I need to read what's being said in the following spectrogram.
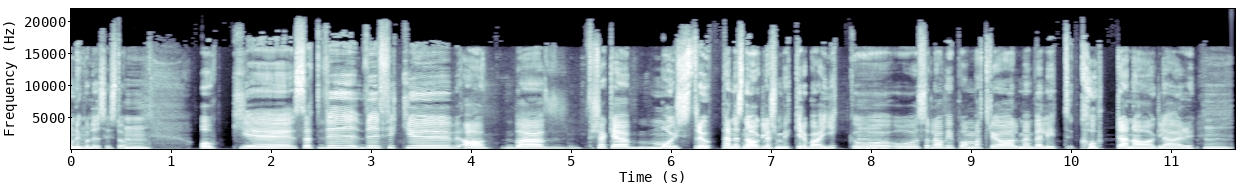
onykolysis då. Mm. Och eh, så att vi, vi fick ju ja, bara försöka moistra upp hennes naglar så mycket det bara gick och, Mm. och så la vi på material med väldigt korta naglar. Mm.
